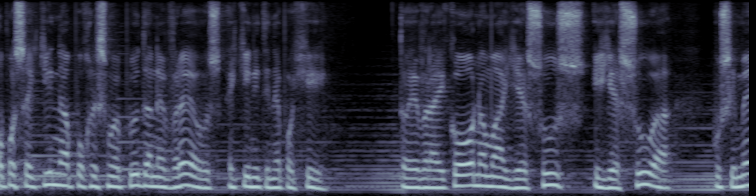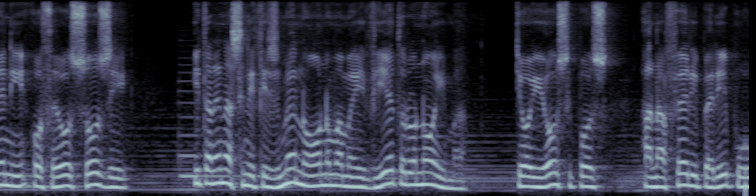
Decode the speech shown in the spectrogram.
όπως εκείνα που χρησιμοποιούνταν Εβραίος εκείνη την εποχή. Το εβραϊκό όνομα Ιεσούς ή Ιεσούα, που σημαίνει «Ο Θεός σώζει», ήταν ένα συνηθισμένο όνομα με ιδιαίτερο νόημα και ο Ιώσυπος αναφέρει περίπου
